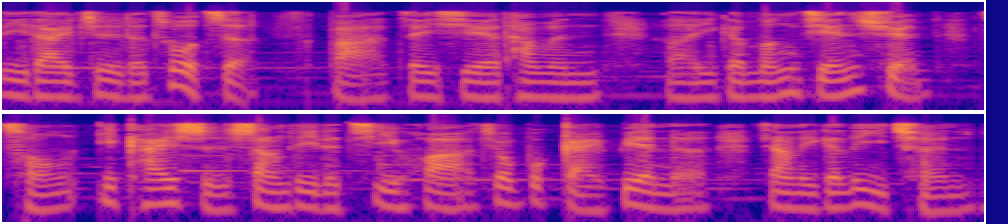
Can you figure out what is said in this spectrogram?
历代志的作者。把这些他们呃一个蒙拣选，从一开始上帝的计划就不改变的这样的一个历程，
